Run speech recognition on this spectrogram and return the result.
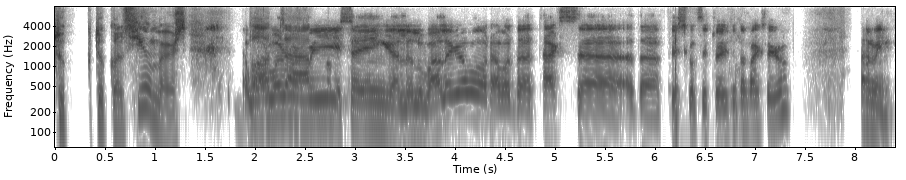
to to consumers. But, what, what were uh, we saying a little while ago about the tax, uh, the fiscal situation of Mexico? I mean,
